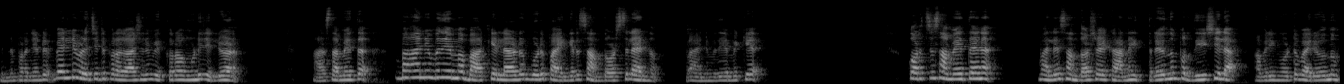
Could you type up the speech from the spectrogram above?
എന്ന് പറഞ്ഞിട്ട് വെല്ലു വിളിച്ചിട്ട് പ്രകാശനും വിക്രവും കൂടി ചെല്ലുവാണ്. ആ സമയത്ത് ഭാനുമതി അമ്മ ബാക്കി എല്ലാവരും കൂടി ഭയങ്കര സന്തോഷത്തിലായിരുന്നു. ഭാനുമതി അമ്മയ്ക്ക് കുറച്ച് സമയത്തേന് വലിയ സന്തോഷമായി. കാരണം ഇത്രയൊന്നും പ്രതീക്ഷയില്ല. അവരിങ്ങോട്ട് വരുമെന്നും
